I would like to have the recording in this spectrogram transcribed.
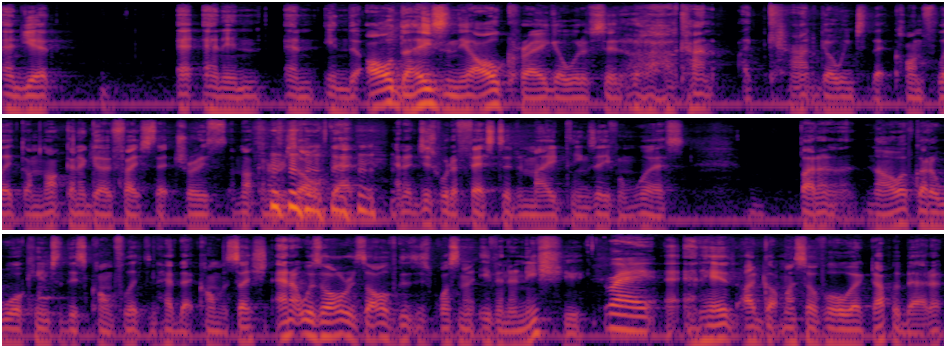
and yet, and in and in the old days, in the old Craig, I would have said, "Oh, I can't, I can't go into that conflict. I'm not going to go face that truth. I'm not going to resolve that." And it just would have festered and made things even worse. But uh, no, I've got to walk into this conflict and have that conversation, and it was all resolved because this wasn't even an issue. Right. And here I'd got myself all worked up about it.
